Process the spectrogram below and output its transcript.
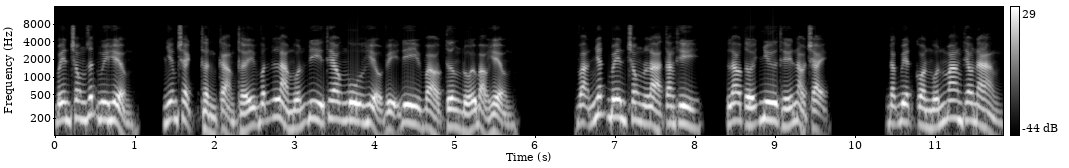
bên trong rất nguy hiểm, nhiễm trạch thần cảm thấy vẫn là muốn đi theo ngu hiểu vị đi vào tương đối bảo hiểm. Vạn nhất bên trong là tang thi, lao tới như thế nào chạy. Đặc biệt còn muốn mang theo nàng,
